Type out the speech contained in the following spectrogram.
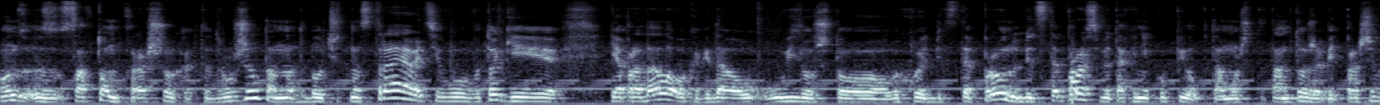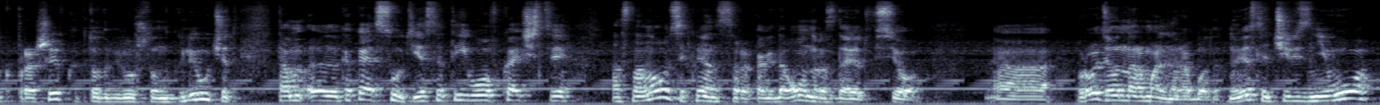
он с софтом хорошо как-то дружил, там надо было что-то настраивать его. В итоге я продал его, когда увидел, что выходит BeatStep Pro, но BeatStep Pro себе так и не купил, потому что там тоже опять прошивка-прошивка, кто-то говорил, что он глючит. Там э, какая суть? Если ты его в качестве основного секвенсора, когда он раздает все, вроде он нормально работает, но если через него,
